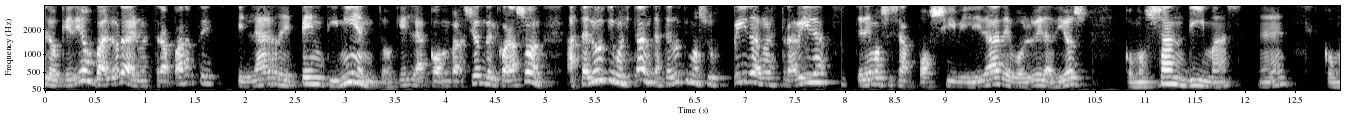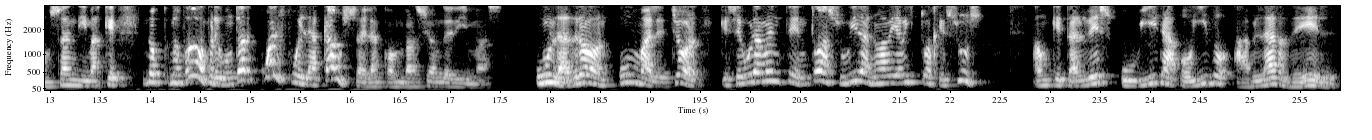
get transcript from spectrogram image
Lo que Dios valora de nuestra parte, el arrepentimiento, que es la conversión del corazón. Hasta el último instante, hasta el último suspiro de nuestra vida, tenemos esa posibilidad de volver a Dios como San Dimas, como San Dimas, que nos podemos preguntar cuál fue la causa de la conversión de Dimas. Un ladrón, un malhechor, que seguramente en toda su vida no había visto a Jesús, aunque tal vez hubiera oído hablar de él.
